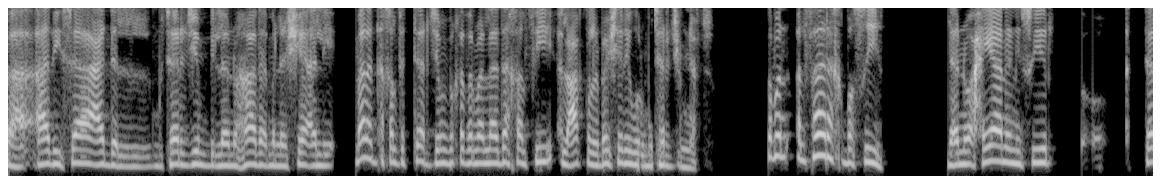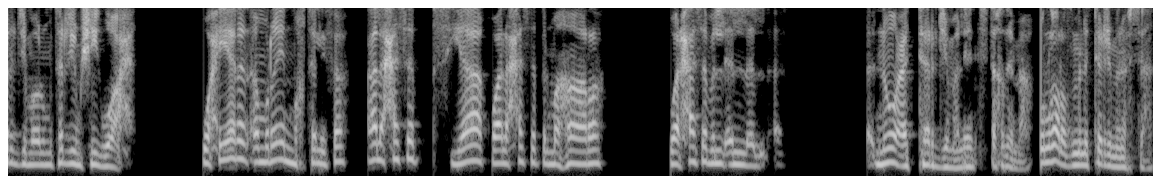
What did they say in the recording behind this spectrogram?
فهذه يساعد المترجم لأنه هذا من الأشياء اللي ما لها دخل في الترجمة بقدر ما لها دخل في العقل البشري والمترجم نفسه. طبعا الفارق بسيط لأنه أحيانا يصير الترجمة والمترجم شيء واحد. واحيانا أمرين مختلفة على حسب السياق وعلى حسب المهارة وعلى حسب ال ال نوع الترجمة اللي أنت تستخدمها. والغرض من الترجمة نفسها.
